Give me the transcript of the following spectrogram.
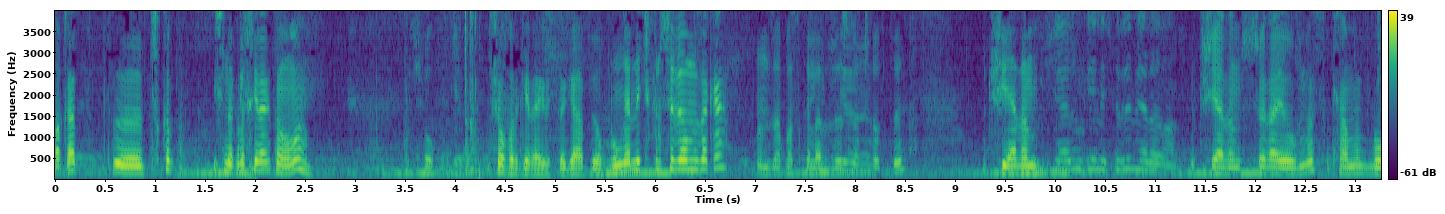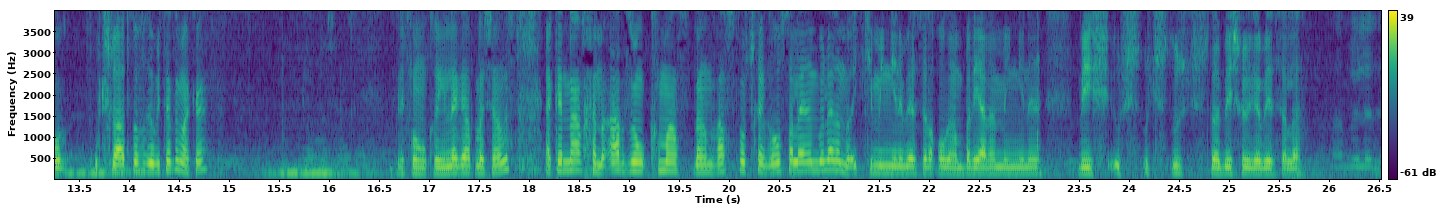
Faqat e, chiqib ishni qilish kerak tamommi Shofer kerak. shofer kerak bitta gap yo'q. Bunga necha pul so'rayapmiz aka? Mana zapaskalar do'stlar turibdi. Uch yarim. Uch yarim kelishtirib beraman. uch yarim so'rayapmiz. Kami bor. Uchlar atrofiga bitadimi aka telefon qilinglar gaplashamiz. Aka narxini arzon qilmasdan rastochkaga olsalar ham bo'ladimi? Ikki mingini bersalar qolgan bir yarim mingini besh uch uchta besh oyga bersalar bo'ladi.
